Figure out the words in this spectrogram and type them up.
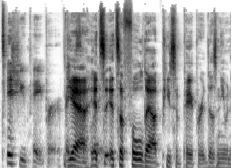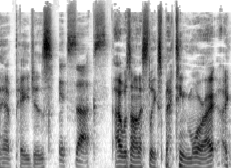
tissue paper. Yeah, it's it's a fold out piece of paper. It doesn't even have pages. it sucks. I was honestly expecting more. I, I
